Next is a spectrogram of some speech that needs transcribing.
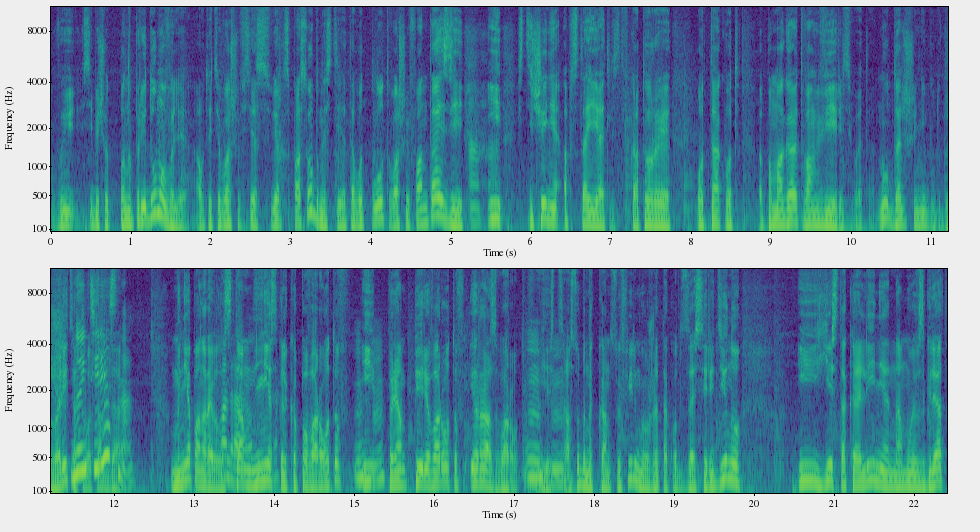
вы себе что-то понапридумывали, а вот эти ваши все сверхспособности, это вот плод вашей фантазии Ага. и стечение обстоятельств, которые вот так вот помогают вам верить в это. Ну, дальше не буду говорить. а Ну, то там, интересно. да. Мне понравилось. Там Понравилось, да? несколько поворотов и Мгм. прям переворотов и разворотов Мгм. есть. Особенно к концу фильма, уже так вот за середину. И есть такая линия, на мой взгляд,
